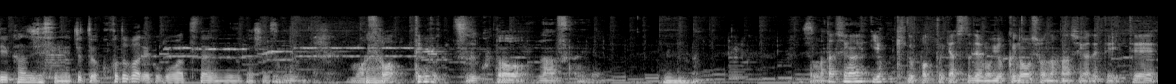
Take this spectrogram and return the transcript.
っていう感じですね。ちょっと言葉でここは伝えるの難しいですけど。まあ、触ってみるっつうことなんですかね。うん。私がよく聞くポッドキャストでもよく Notion の話が出ていて、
